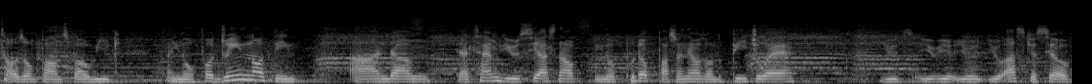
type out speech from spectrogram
thousand pounds per week, you know for doing nothing. And um, there are times you see us now you know put up personnel on the pitch where you you you you ask yourself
